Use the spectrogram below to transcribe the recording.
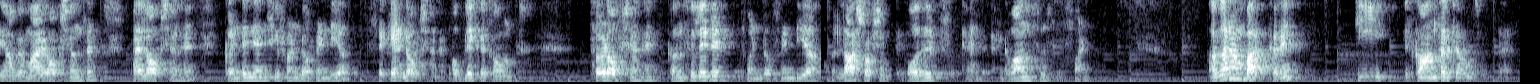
यहाँ पे हमारे ऑप्शन हैं। पहला ऑप्शन है contingency fund of India second option है पब्लिक अकाउंट थर्ड ऑप्शन है कंसोलिडेटेड फंड ऑफ़ इंडिया और last option deposits and advances fund अगर हम बात करें कि इसका आंसर क्या हो सकता है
